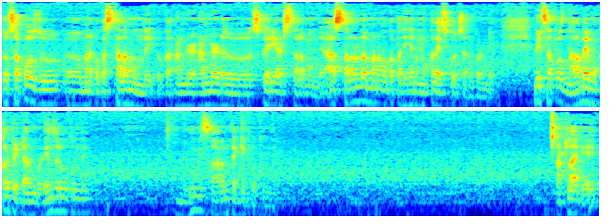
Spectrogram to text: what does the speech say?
సో సపోజ్ మనకు ఒక స్థలం ఉంది. ఒక హండ్రెడ్ హండ్రెడ్ స్క్వేర్ యార్డ్ స్థలం ఉంది. ఆ స్థలంలో మనం ఒక పదిహేను మొక్కలు వేసుకోవచ్చు అనుకోండి. మీరు సపోజ్ నలభై మొక్కలు పెట్టారనుకోండి ఏం జరుగుతుంది? భూమి సారం తగ్గిపోతుంది. అట్లాగే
